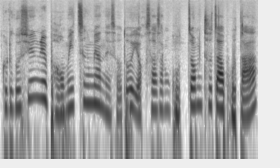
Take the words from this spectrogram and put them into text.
그리고 수익률 범위 측면에서도 역사상 고점 투자보다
